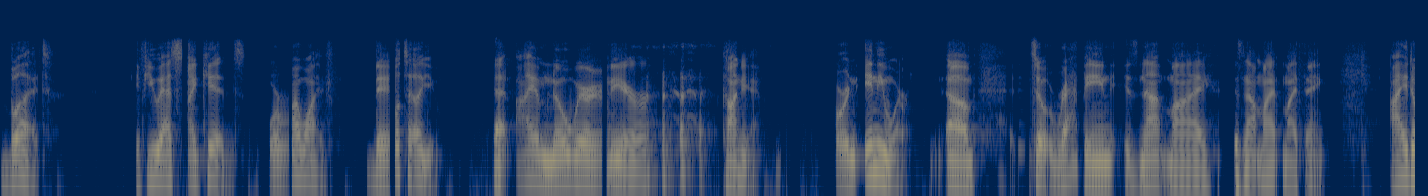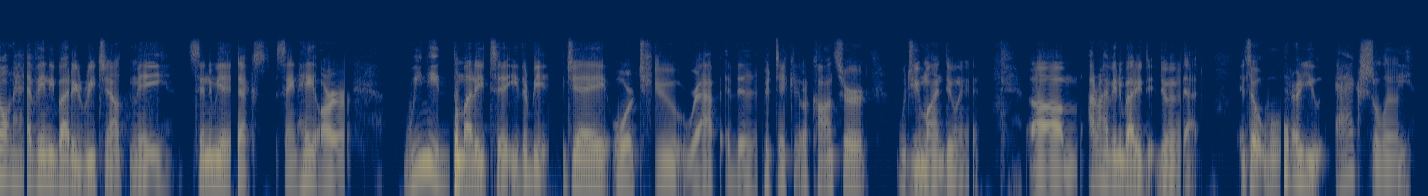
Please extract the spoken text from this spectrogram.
But if you ask my kids or my wife, they will tell you that I am nowhere near Kanye or anywhere. Um, so rapping is not my is not my my thing. I don't have anybody reaching out to me, sending me a text saying, "Hey, Art, we need somebody to either be a DJ or to rap at this particular concert. Would you mind doing it? Um, I don't have anybody doing that. And so, what are you actually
